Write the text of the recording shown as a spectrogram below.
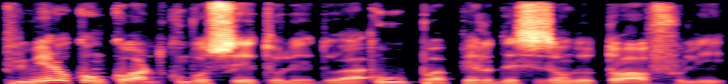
Primeiro eu concordo com você, Toledo, a culpa pela decisão do Toffoli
